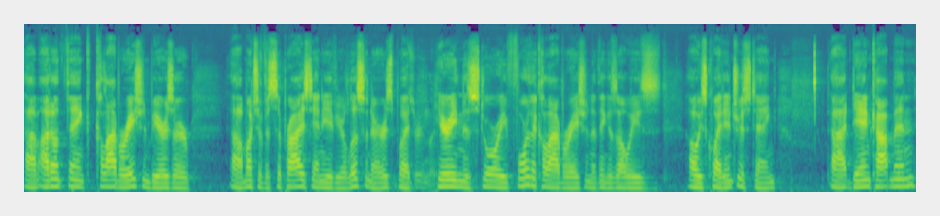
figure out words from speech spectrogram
Um, I don't think collaboration beers are uh, much of a surprise to any of your listeners, but Certainly. hearing the story for the collaboration, I think, is always always quite interesting. Uh, Dan Kopman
